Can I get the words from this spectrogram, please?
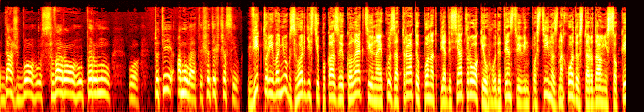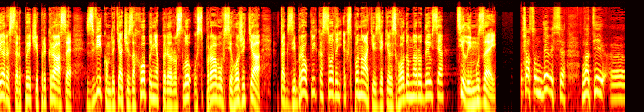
даж Богу, сварогу, перуну, о, то ті амулети ще тих часів. Віктор Іванюк з гордістю показує колекцію, на яку затратив понад 50 років. У дитинстві він постійно знаходив стародавні сокири, серпи чи прикраси. З віком дитяче захоплення переросло у справу всього життя. Так зібрав кілька сотень експонатів, з яких згодом народився цілий музей. Часом дивишся на ті, е,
